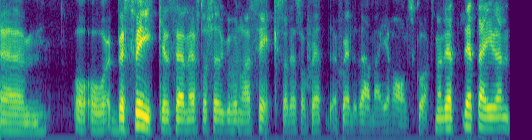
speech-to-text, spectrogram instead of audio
Ehm, och, och besvikelsen efter 2006 och det som skedde, skedde där med Iran skott. Men det, detta är ju en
